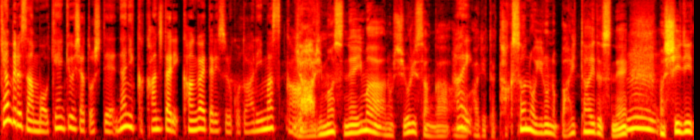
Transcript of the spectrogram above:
キャンベルさんも研究者として何か感じたり考えたりすることありますか？いやありますね。今あのしおりさんがはい。挙げたたくさんのいろんな媒体ですね、うん。まあ、CD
